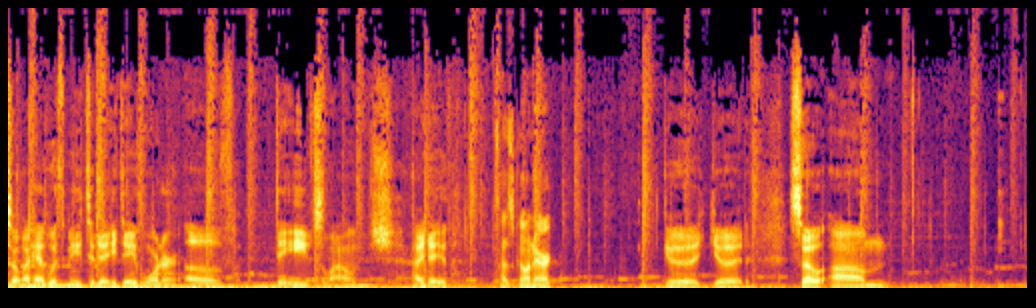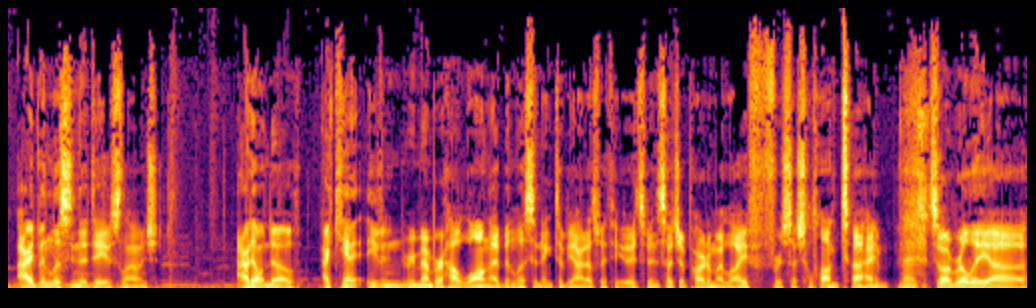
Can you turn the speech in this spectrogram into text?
So I have with me today Dave Warner of Dave's Lounge. Hi, Dave. How's it going, Eric? Good, good. So, um, I've been listening to Dave's Lounge. I don't know. I can't even remember how long I've been listening. To be honest with you, it's been such a part of my life for such a long time. Nice. So I'm really, uh,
